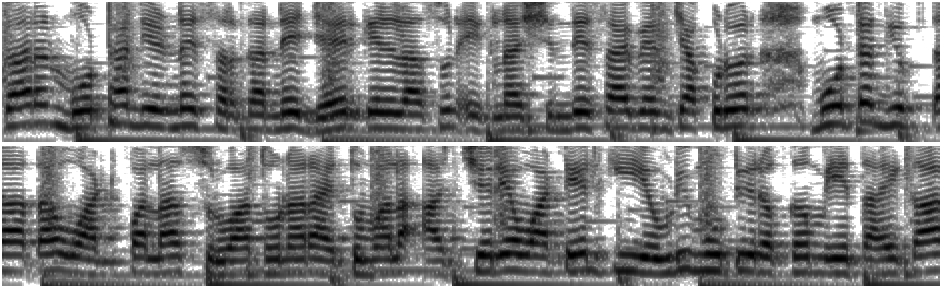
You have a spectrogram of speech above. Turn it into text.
कारण मोठा निर्णय सरकारने जाहीर केलेला असून एकनाथ शिंदे साहेब यांच्याकडून मोठं गिफ्ट आता वाटपाला सुरुवात होणार आहे. तुम्हाला आश्चर्य वाटेल की एवढी मोठी रक्कम येत आहे का?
